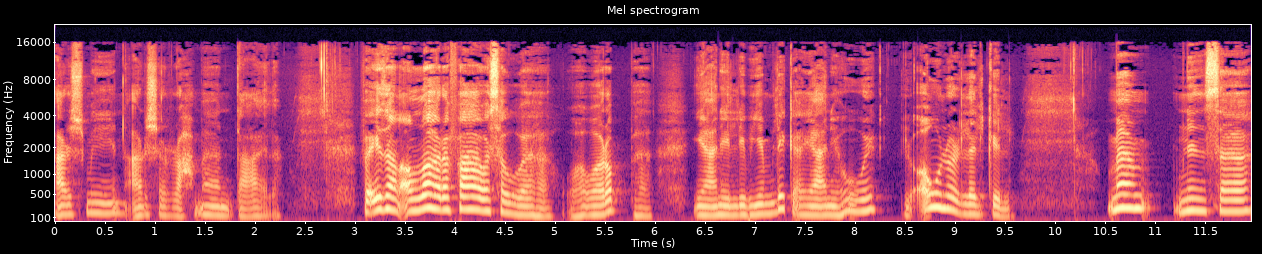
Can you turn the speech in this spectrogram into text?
عرش مين؟ عرش الرحمن تعالى. فإذا الله رفعها وسواها وهو ربها يعني اللي بيملكها يعني هو الأونر للكل. ما ننسى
